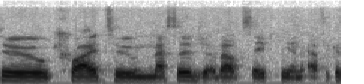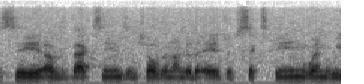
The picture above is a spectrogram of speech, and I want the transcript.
to try to message about safety and efficacy of vaccines in children under the age of 16 when we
